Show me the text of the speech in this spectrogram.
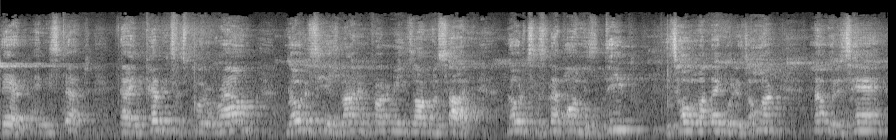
There, and he steps. Now he pivots his foot around. Notice he is not in front of me, he's on my side. Notice his left arm is deep. He's holding my leg with his arm, not with his hand.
